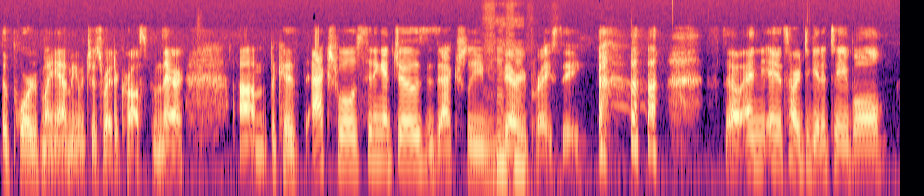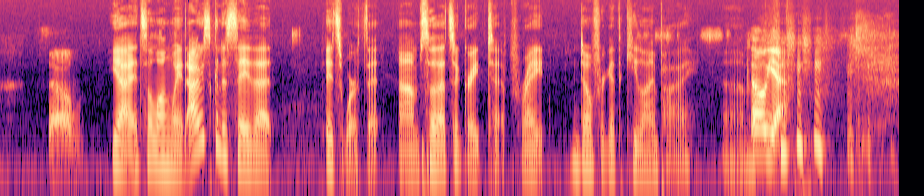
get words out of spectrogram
the port of Miami, which is right across from there. Um, because actual sitting at Joe's is actually very pricey. so, and, and it's hard to get a table. So, yeah, it's a long wait. I was going to say that it's worth it. Um, so that's a great tip, right? And don't forget the key lime pie. Um, oh yeah,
